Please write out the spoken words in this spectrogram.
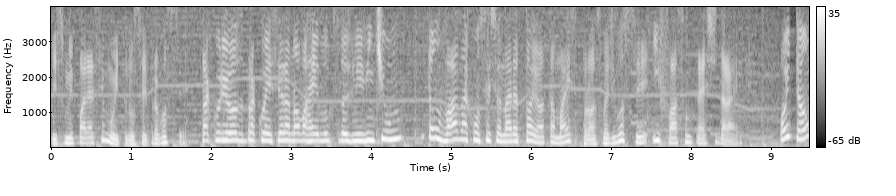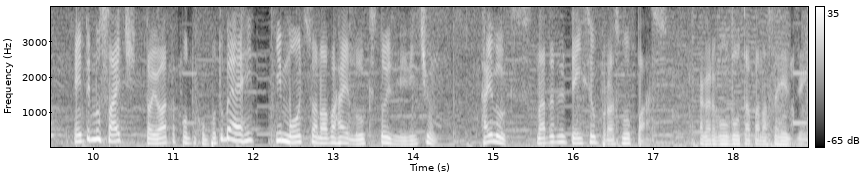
Isso me parece muito, não sei para você. Tá curioso para conhecer a nova Hilux 2021? Então vá na concessionária Toyota mais próxima de você e faça um test drive. Ou então, entre no site toyota.com.br e monte sua nova Hilux 2021. Hilux, nada detém seu próximo passo. Agora vamos voltar para nossa resenha.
